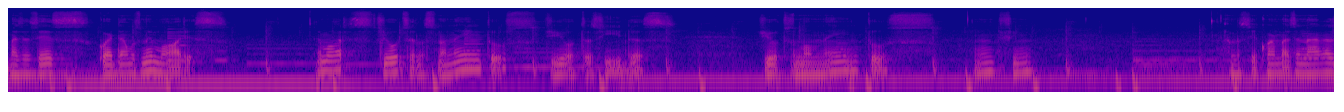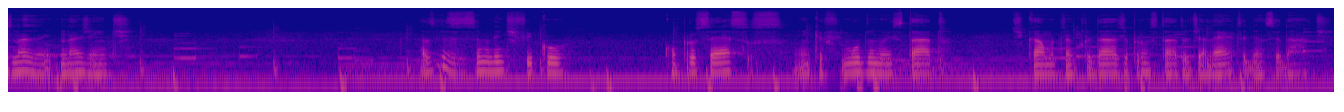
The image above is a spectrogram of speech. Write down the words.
mas às vezes guardamos memórias memórias de outros relacionamentos, de outras vidas, de outros momentos, enfim. Elas ficam armazenadas na, na gente. Às vezes eu me identifico com processos em que eu mudo meu estado de calma e tranquilidade para um estado de alerta, de ansiedade.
